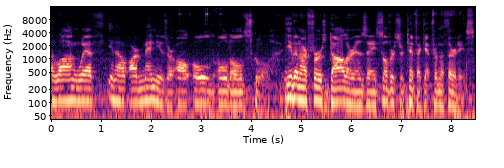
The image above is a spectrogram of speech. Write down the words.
Along with, you know, our menus are all old, old, old school. Even our first dollar is a silver certificate from the 30s.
